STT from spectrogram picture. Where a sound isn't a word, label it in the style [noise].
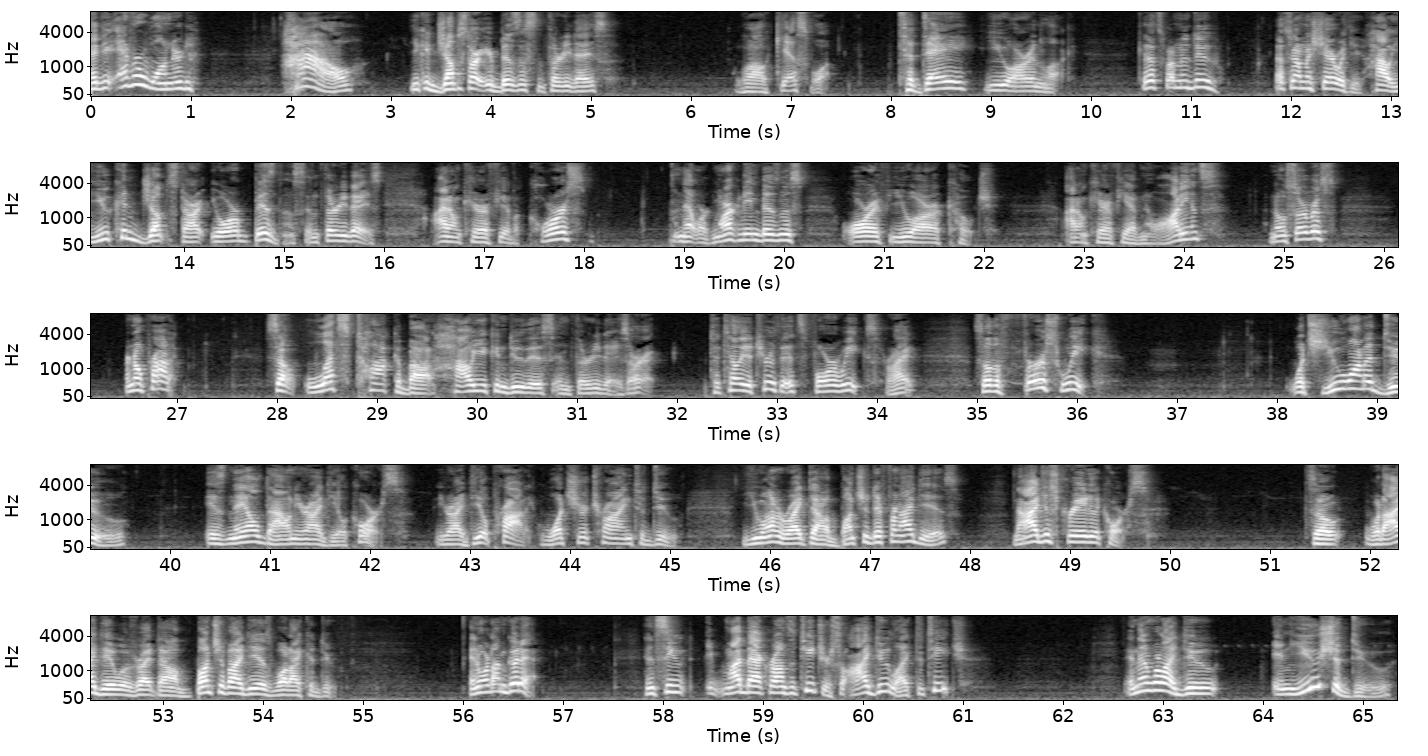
Have you ever wondered how you can jumpstart your business in 30 days? Well, guess what? Today you are in luck. Because that's what I'm going to do. That's what I'm going to share with you. How you can jumpstart your business in 30 days. I don't care if you have a course, network marketing business, or if you are a coach. I don't care if you have no audience, no service, or no product. So let's talk about how you can do this in 30 days. All right. to tell you the truth, it's four weeks, right? So the first week, what you want to do is nail down your ideal course, your ideal product, what you're trying to do. You want to write down a bunch of different ideas. Now I just created a course. So what I did was write down a bunch of ideas what I could do and what I'm good at. And see, my background's a teacher, so I do like to teach. And then what I do, and you should do,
